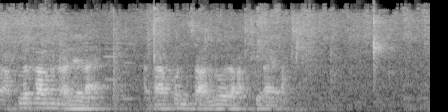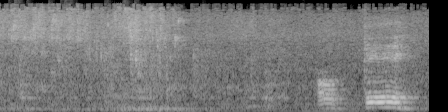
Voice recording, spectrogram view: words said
आपलं काम झालेलं आहे. आता आपण चाललो जरा फिरायला que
